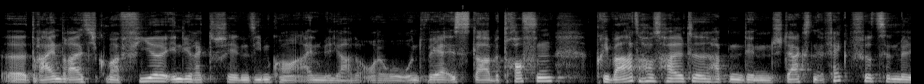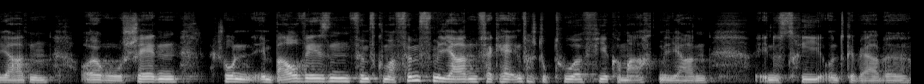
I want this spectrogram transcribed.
äh, 33,4, indirekte Schäden 7,1 Milliarden Euro. Und wer ist da betroffen? Privathaushalte hatten den stärksten Effekt, 14 Milliarden Euro Schäden. Schon im Bauwesen 5,5 Milliarden, Verkehrinfrastruktur 4,8 Milliarden, Industrie und Gewerbe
